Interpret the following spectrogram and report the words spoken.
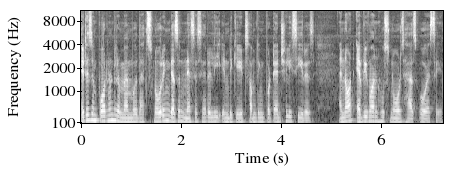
It is important to remember that snoring doesn't necessarily indicate something potentially serious, and not everyone who snores has OSA.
